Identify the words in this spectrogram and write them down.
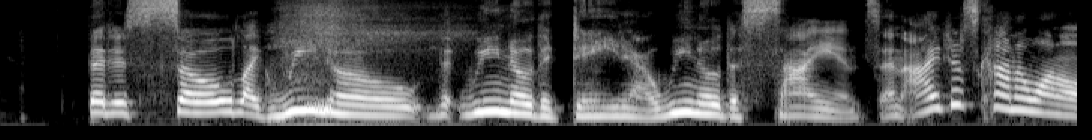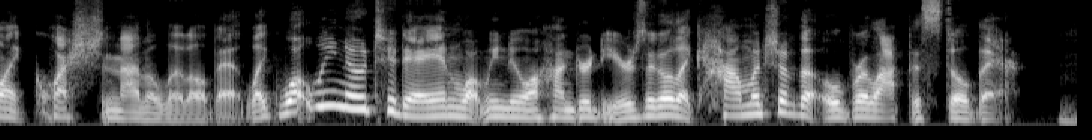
that is so like we know that we know the data, we know the science, and I just kind of want to like question that a little bit, like what we know today and what we knew hundred years ago, like how much of the overlap is still there? Mm-hmm.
